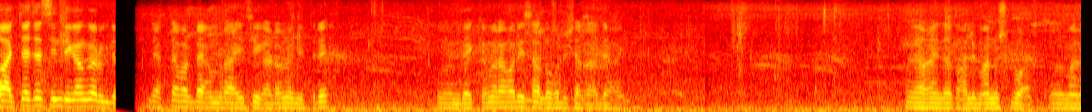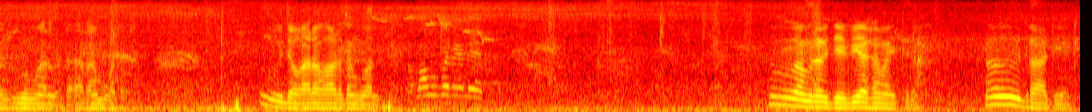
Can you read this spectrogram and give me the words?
अच्छा अच्छा सीन दिखाऊँगा, रुक जा। देखते पड़ता है, हमारा इसी घाटों में भीतरे। हम्म, देख के मेरा और सालों को चल रहा है भाई। तो खाली मानुष बहुत मानुष घुमार बेटा, आराम कर। ওই দেখো আরো হার জঙ্গল ও আমরা জেবি আসাম আইতিরা ও হাঁটি হাঁটি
